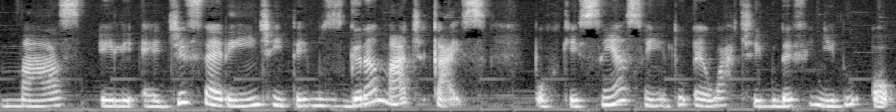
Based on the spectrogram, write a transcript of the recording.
Mas ele é diferente em termos gramaticais, porque sem acento é o artigo definido o.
